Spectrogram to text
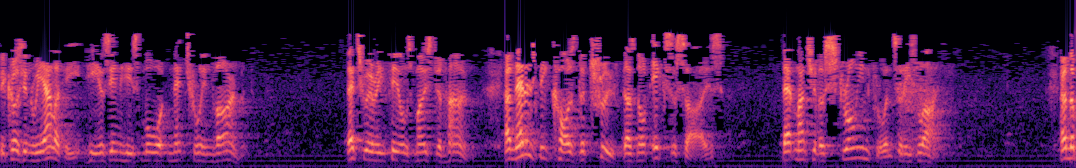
Because in reality, he is in his more natural environment. That's where he feels most at home. And that is because the truth does not exercise that much of a strong influence in his life. And the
